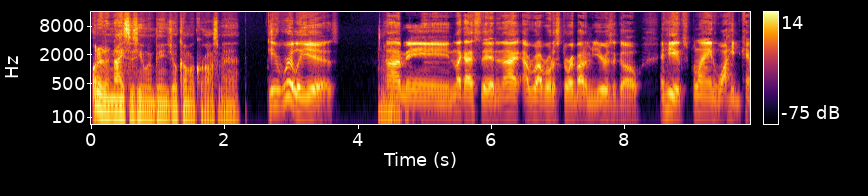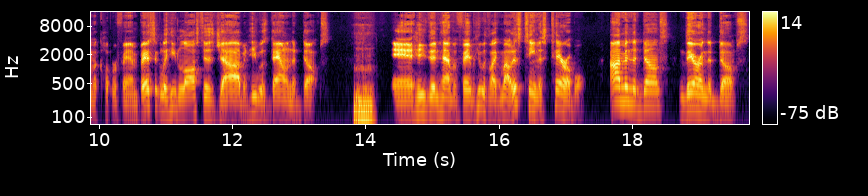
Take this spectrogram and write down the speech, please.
one of the nicest human beings you'll come across, man. He really is. Mm-hmm. I mean, like I said, and I, I wrote a story about him years ago, and he explained why he became a Clipper fan. Basically, he lost his job and he was down in the dumps, mm-hmm. and he didn't have a favorite. He was like, "Wow, this team is terrible. I'm in the dumps. They're in the dumps.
